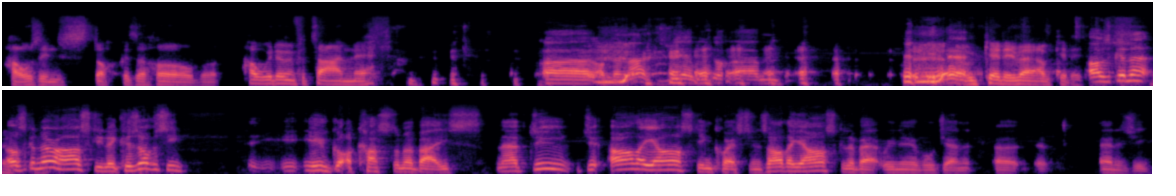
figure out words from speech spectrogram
housing stock as a whole. But how are we doing for time, Nick? Uh, I don't know. Yeah, we've got, um, yeah. I'm kidding, mate. I'm kidding. I was gonna, I was gonna ask you because obviously you've got a customer base now. Do, do, are they asking questions? Are they asking about renewable gen, uh, energy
